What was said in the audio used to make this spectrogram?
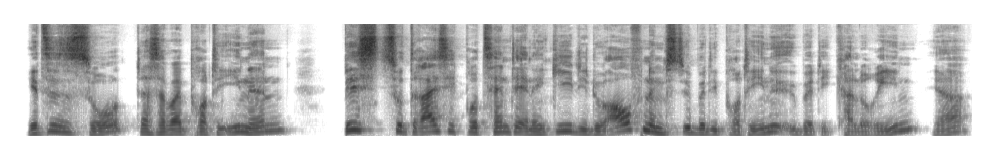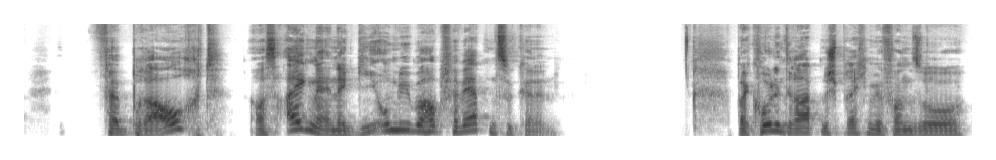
Jetzt ist es so, dass er bei Proteinen bis zu 30 Prozent der Energie, die du aufnimmst über die Proteine, über die Kalorien, ja, verbraucht aus eigener Energie, um die überhaupt verwerten zu können. Bei Kohlenhydraten sprechen wir von so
